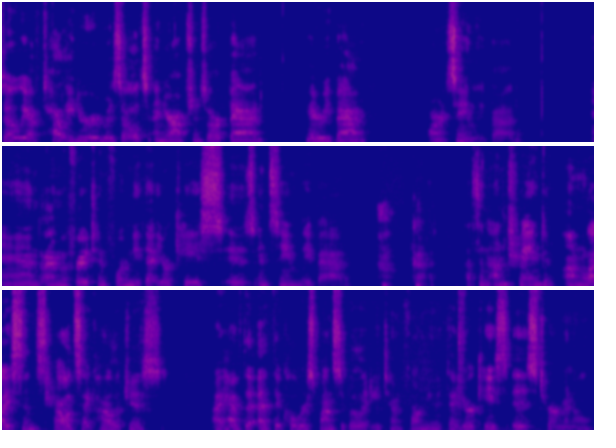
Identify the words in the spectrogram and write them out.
So we have tallied your results, and your options are bad, very bad, or insanely bad. And I'm afraid to inform you that your case is insanely bad. Oh, God. As an untrained, unlicensed child psychologist, I have the ethical responsibility to inform you that your case is terminal.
